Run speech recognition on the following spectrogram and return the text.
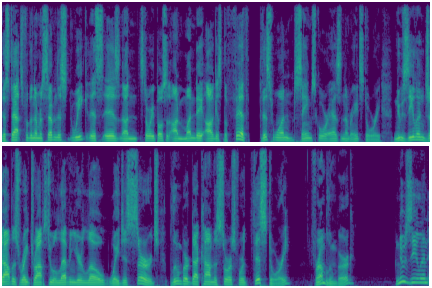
The stats for the number seven this week. This is a story posted on Monday, August the 5th. This one, same score as the number eight story. New Zealand jobless rate drops to 11 year low, wages surge. Bloomberg.com, the source for this story from Bloomberg. New Zealand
